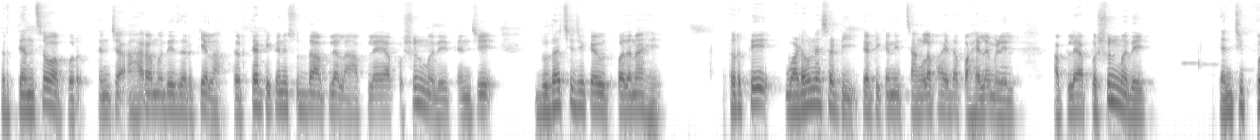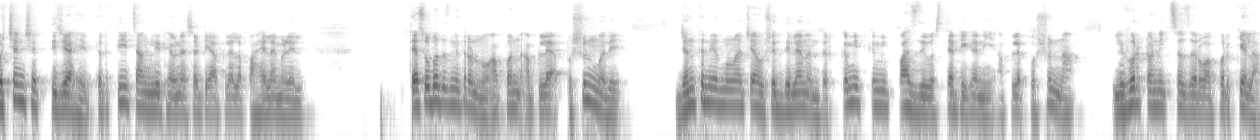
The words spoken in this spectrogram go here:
तर त्यांचा वापर त्यांच्या आहारामध्ये जर केला तर त्या ठिकाणी सुद्धा आपल्याला आपल्या या पशूंमध्ये त्यांचे दुधाचे जे काही उत्पादन आहे तर ते वाढवण्यासाठी त्या ठिकाणी चांगला फायदा पाहायला मिळेल. आपल्या पशूंमध्ये त्यांची पचनशक्ती जी आहे तर ती चांगली ठेवण्यासाठी आपल्याला पाहायला मिळेल. त्यासोबतच मित्रांनो आपण आपल्या पशूंमध्ये जंत निर्मूलनाचे औषध दिल्यानंतर कमीत कमी पाच दिवस त्या ठिकाणी आपल्या पशूंना लिव्हर टॉनिकचा जर वापर केला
